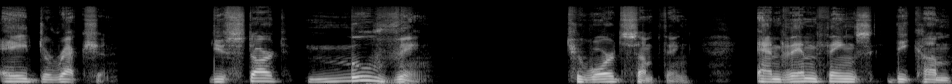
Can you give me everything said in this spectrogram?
a direction. You start moving towards something and then things become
